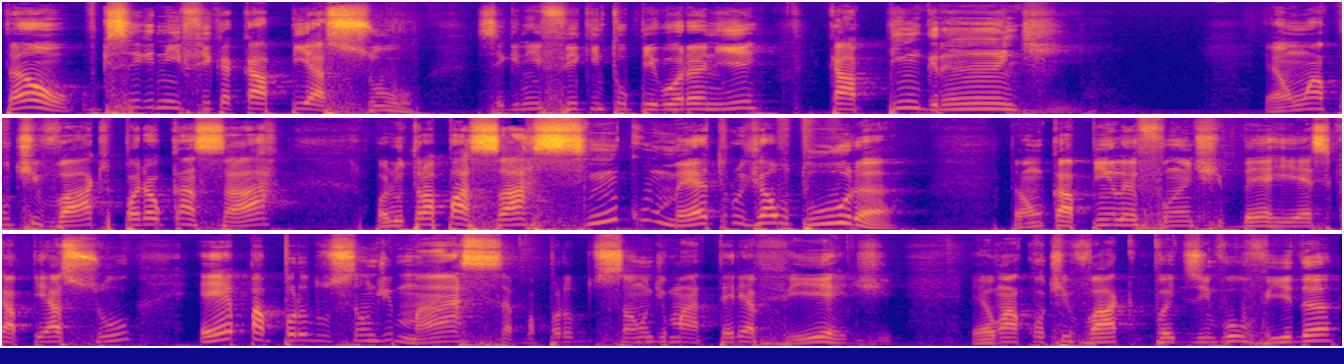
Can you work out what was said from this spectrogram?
Então, o que significa capiaçu? Significa em tupi-guarani capim grande. É uma cultivar que pode alcançar, pode ultrapassar 5 metros de altura. Então, capim elefante BRS capiaçu é para produção de massa, para produção de matéria verde. É uma cultivar que foi desenvolvida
